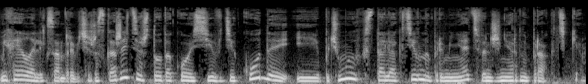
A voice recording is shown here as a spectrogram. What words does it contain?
Михаил Александрович, расскажите, что такое CFD-коды и почему их стали активно применять в инженерной практике?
